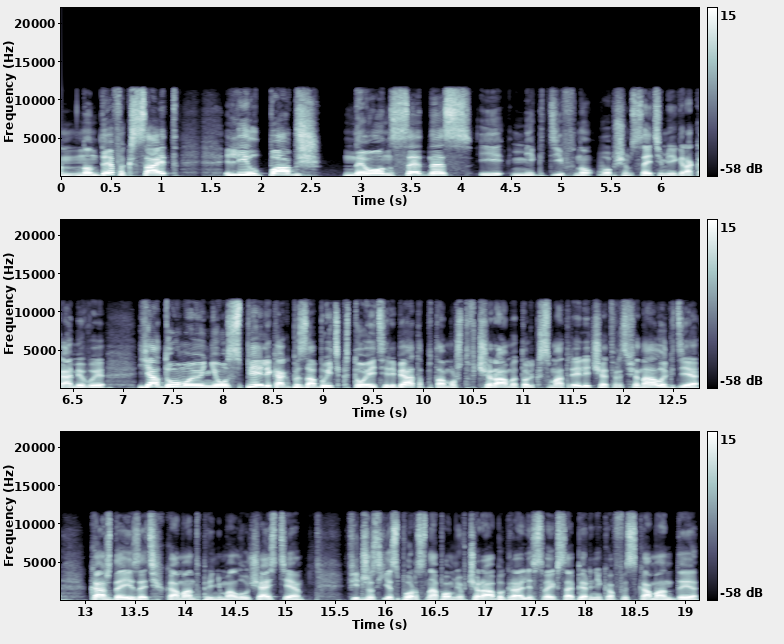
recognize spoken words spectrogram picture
Non-Def, Excite, Lil Pubg, Neon Sadness и Мигдив. Ну, в общем, с этими игроками вы, я думаю, не успели как бы забыть, кто эти ребята, потому что вчера мы только смотрели четвертьфиналы, где каждая из этих команд принимала участие. Фиджес Esports, напомню, вчера обыграли своих соперников из команды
